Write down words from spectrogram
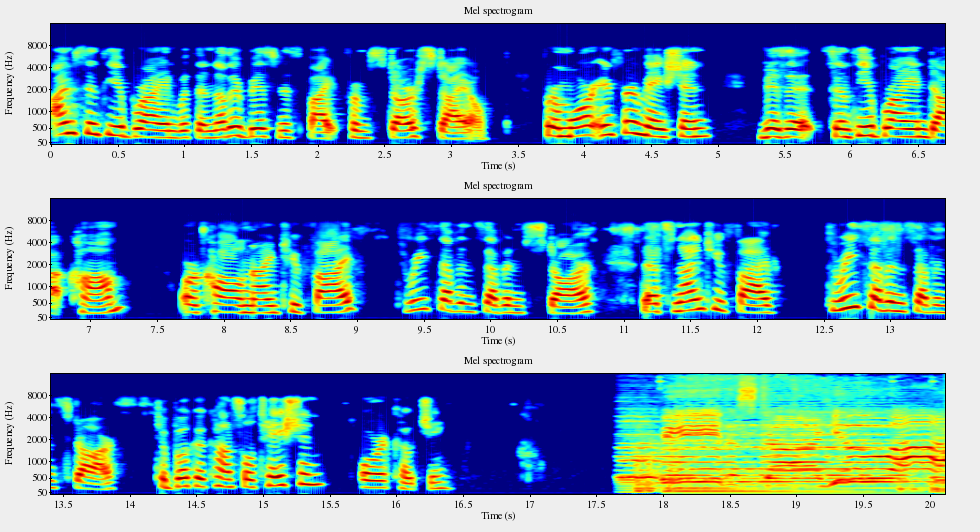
I'm Cynthia Bryan with another business bite from Star Style. For more information, visit cynthiabryan.com or call 925 377 STAR. That's 925 377 STAR to book a consultation or a coaching. Be the star you are.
